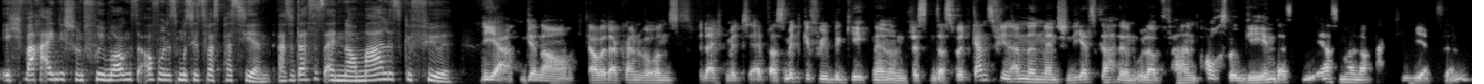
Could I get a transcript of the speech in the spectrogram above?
ich wache eigentlich schon früh morgens auf und es muss jetzt was passieren. Also das ist ein normales Gefühl. Ja, genau. Ich glaube, da können wir uns vielleicht mit etwas Mitgefühl begegnen und wissen, das wird ganz vielen anderen Menschen, die jetzt gerade in Urlaub fahren, auch so gehen, dass die erstmal noch aktiviert sind.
